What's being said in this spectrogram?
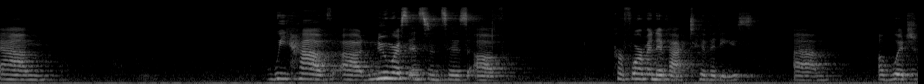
um, we have uh, numerous instances of performative activities, um, of which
